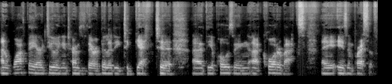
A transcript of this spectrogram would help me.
and what they are doing in terms of their ability to get to uh, the opposing uh, quarterbacks uh, is impressive.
